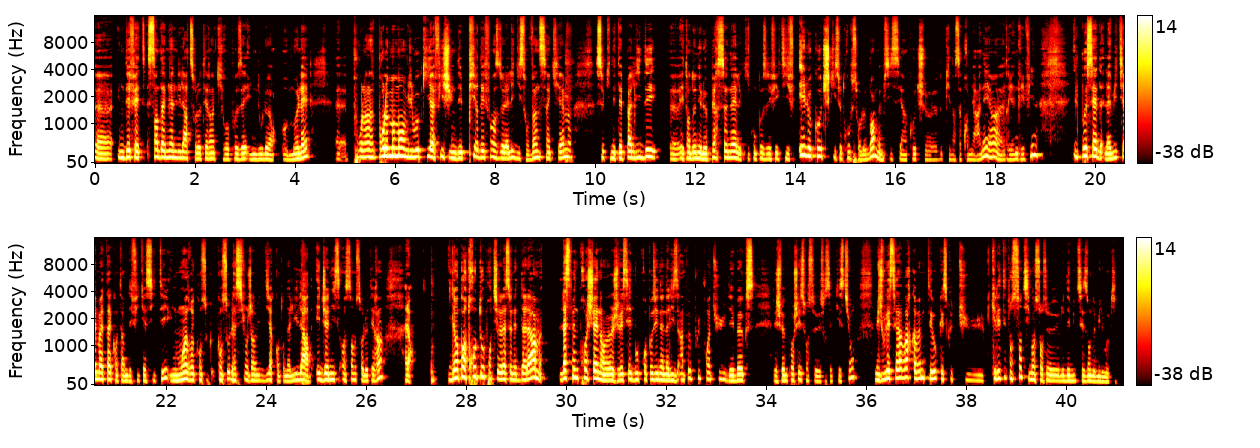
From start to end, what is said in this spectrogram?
Euh, une défaite sans Damian Lillard sur le terrain qui reposait une douleur au mollet. pour, pour, le moment, Milwaukee affiche une des pires défenses de la ligue, ils sont 25e, ce qui n'était pas l'idée euh, étant donné le personnel qui compose l'effectif et le coach qui se trouve sur le banc, même si c'est un coach euh, qui est dans sa première année, hein, Adrian Griffin. Il possède la huitième attaque en termes d'efficacité, une moindre consolation, j'ai envie de dire, quand on a Lillard et Janis ensemble sur le terrain. Alors, il est encore trop tôt pour tirer la sonnette d'alarme. La semaine prochaine, euh, je vais essayer de vous proposer une analyse un peu plus pointue des Bucks et je vais me pencher sur, ce, sur cette question. Mais je voulais savoir quand même, Théo, qu'est-ce que tu, quel était ton sentiment sur le début de saison de Milwaukee?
